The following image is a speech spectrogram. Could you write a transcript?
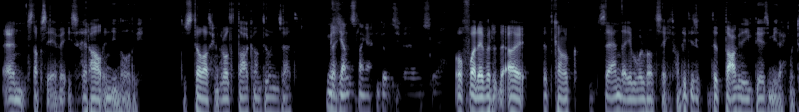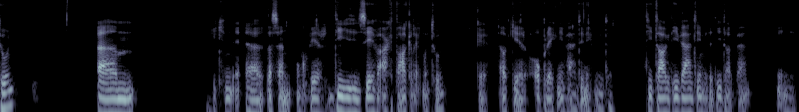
En stap 7 is herhaal indien nodig. Dus stel als je een grote taak aan het doen bent, Een gigantisch lang artikel te schrijven. Dus, of whatever. de- het kan ook zijn dat je bijvoorbeeld zegt van dit is de taak die ik deze middag moet doen. Ehm, ik, eh, dat zijn ongeveer die 7, 8 taken dat ik moet doen. Oké, elke keer oprekenen in 25 minuten. Die taak, die 15 minuten, die taak 15 minuten.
